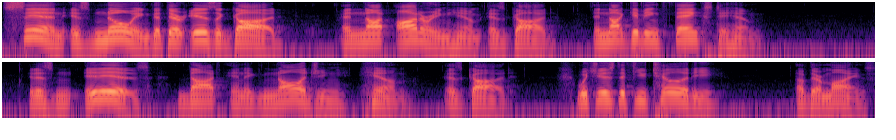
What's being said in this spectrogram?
Sin is knowing that there is a God and not honoring him as God and not giving thanks to him. It is, it is not in acknowledging him as God, which is the futility of their minds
